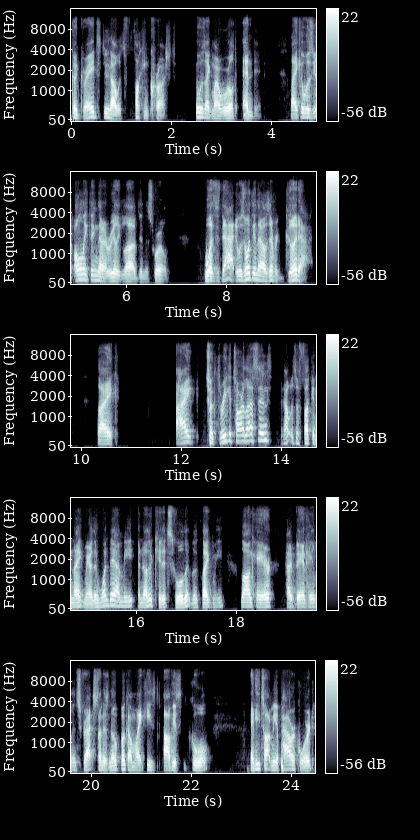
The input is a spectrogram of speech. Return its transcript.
good grades, dude. I was fucking crushed. It was like my world ended. Like it was the only thing that I really loved in this world was that. It was the only thing that I was ever good at. Like, I took three guitar lessons. That was a fucking nightmare. Then one day I meet another kid at school that looked like me, long hair, had Van Halen scratched on his notebook. I'm like, he's obviously cool. And he taught me a power chord.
